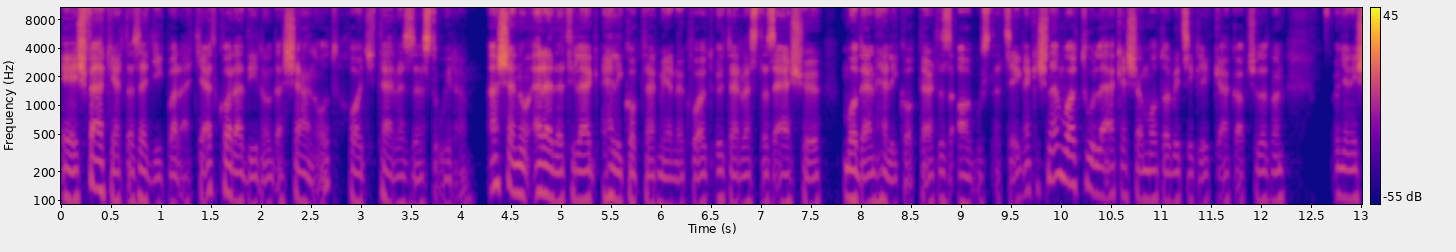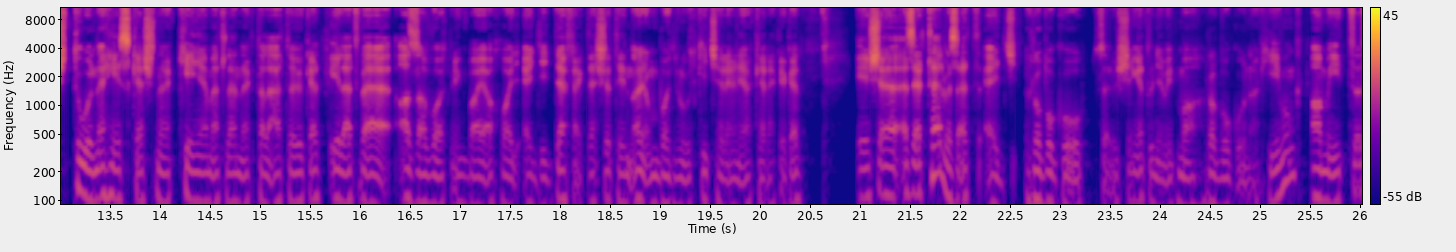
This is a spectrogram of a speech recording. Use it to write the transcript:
és felkérte az egyik barátját, Corradino de Sánót, hogy tervezze ezt újra. Asano eredetileg helikoptermérnök volt, ő tervezte az első modern helikoptert az Augusta cégnek, és nem volt túl lelkes a motorbiciklikkel kapcsolatban, ugyanis túl nehézkesnek, kényelmetlennek találta őket, illetve azzal volt még baja, hogy egy-egy defekt esetén nagyon bonyolult kicserélni a kerekeket. És ezért tervezett egy robogó-szerűséget, ugye, amit ma robogónak hívunk, amit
